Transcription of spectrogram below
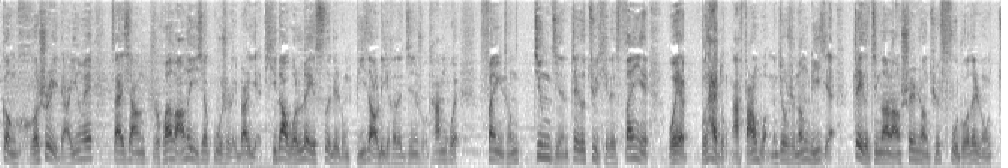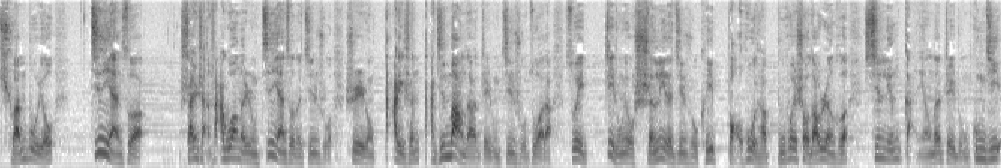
更合适一点，因为在像《指环王》的一些故事里边也提到过类似这种比较厉害的金属，他们会翻译成精金。这个具体的翻译我也不太懂啊，反正我们就是能理解这个金刚狼身上去附着的这种全部由金颜色。闪闪发光的这种金颜色的金属是这种大力神大金棒的这种金属做的，所以这种有神力的金属可以保护它，不会受到任何心灵感应的这种攻击。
